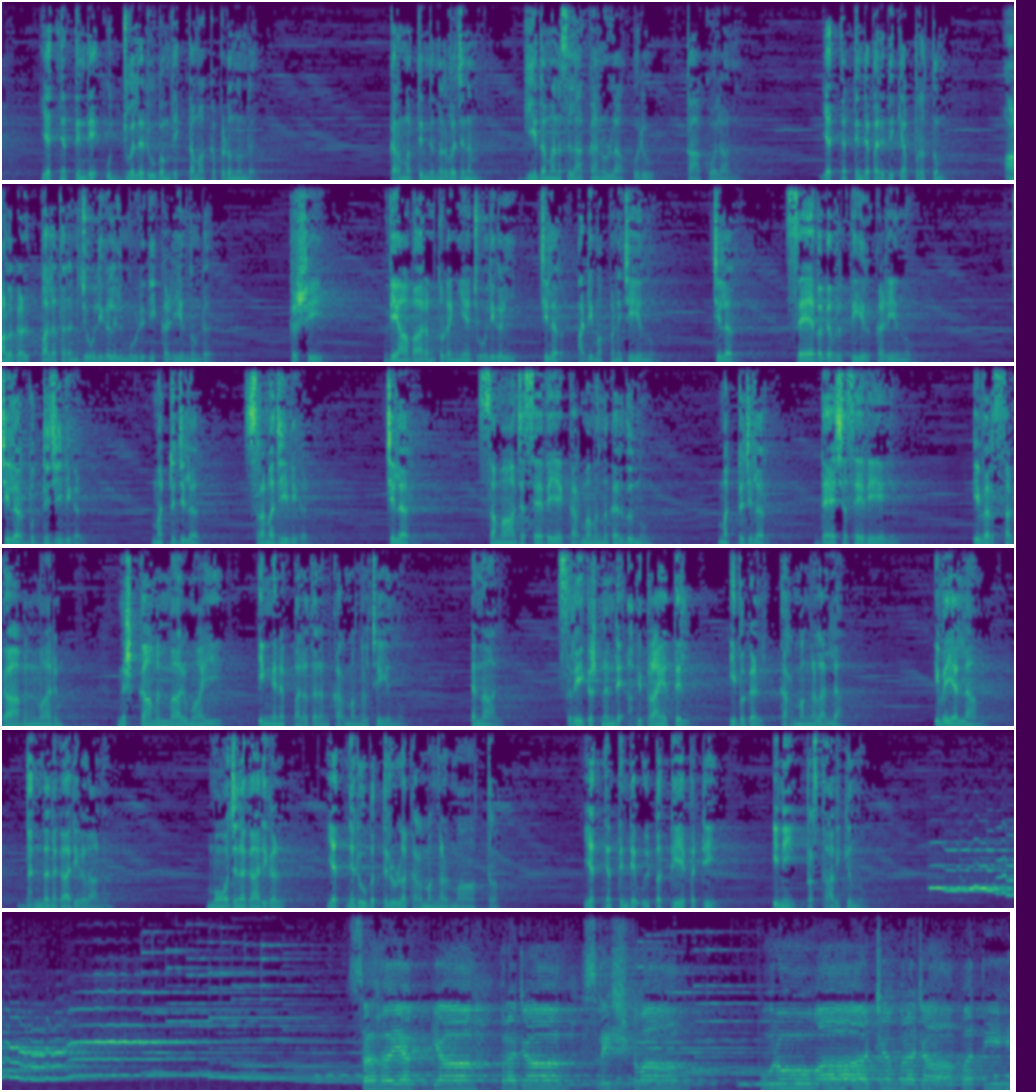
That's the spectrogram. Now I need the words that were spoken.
യജ്ഞത്തിന്റെ ഉജ്ജ്വല രൂപം വ്യക്തമാക്കപ്പെടുന്നുണ്ട്. കർമ്മത്തിന്റെ നിർവചനം ഗീത മനസ്സിലാക്കാനുള്ള ഒരു താക്കോലാണ്. യജ്ഞത്തിന്റെ പരിധിക്കപ്പുറത്തും ആളുകൾ പലതരം ജോലികളിൽ മുഴുകി കഴിയുന്നുണ്ട് കൃഷി വ്യാപാരം തുടങ്ങിയ ജോലികളിൽ ചിലർ അടിമപ്പണി ചെയ്യുന്നു. ചിലർ സേവകവൃത്തിയിൽ കഴിയുന്നു. ചിലർ ബുദ്ധിജീവികൾ മറ്റു ചിലർ ശ്രമജീവികൾ. ചിലർ സമാജസേവയെ കർമ്മമെന്ന് കരുതുന്നു. മറ്റു ചിലർ ദേശസേവയെയും ഇവർ സകാമന്മാരും നിഷ്കാമന്മാരുമായി ഇങ്ങനെ പലതരം കർമ്മങ്ങൾ ചെയ്യുന്നു. എന്നാൽ ശ്രീകൃഷ്ണന്റെ അഭിപ്രായത്തിൽ ഇവകൾ കർമ്മങ്ങളല്ല. ഇവയെല്ലാം ബന്ധനകാരികളാണ്. മോചനകാരികൾ യജ്ഞരൂപത്തിലുള്ള കർമ്മങ്ങൾ മാത്രം. യജ്ഞത്തിന്റെ ഉൽപ്പത്തിയെപ്പറ്റി ഇനി പ്രസ്താവിക്കുന്നു. सह यज्ञाः प्रजा सृष्ट्वा पुरोवाच प्रजापतिः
